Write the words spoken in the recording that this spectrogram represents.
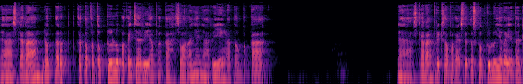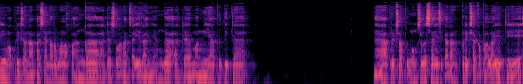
Ya, sekarang dokter ketuk-ketuk dulu pakai jari apakah suaranya nyaring atau peka. Nah, sekarang periksa pakai stetoskop dulu ya kayak tadi, mau periksa napasnya normal apa enggak, ada suara cairannya enggak, ada mengia atau tidak. Nah, periksa punggung selesai, sekarang periksa kepala ya, Dek.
